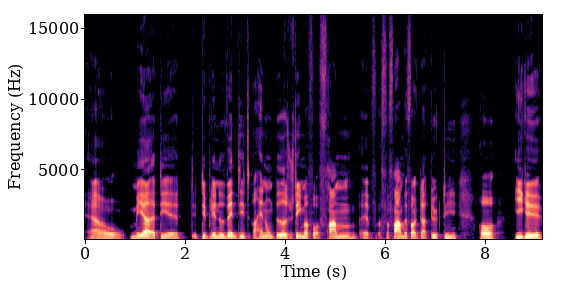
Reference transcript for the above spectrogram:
er jo mere, at det, det bliver nødvendigt at have nogle bedre systemer for at fremme, øh, for fremme folk, der er dygtige, og ikke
